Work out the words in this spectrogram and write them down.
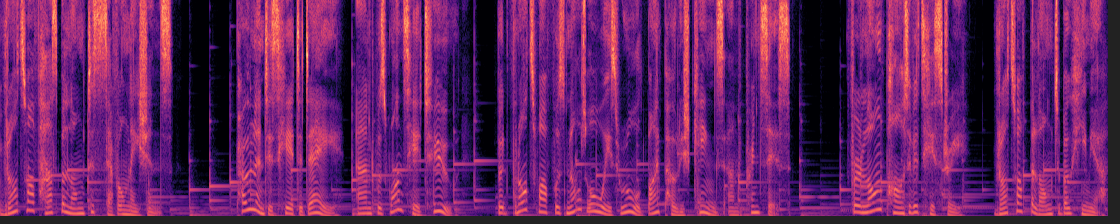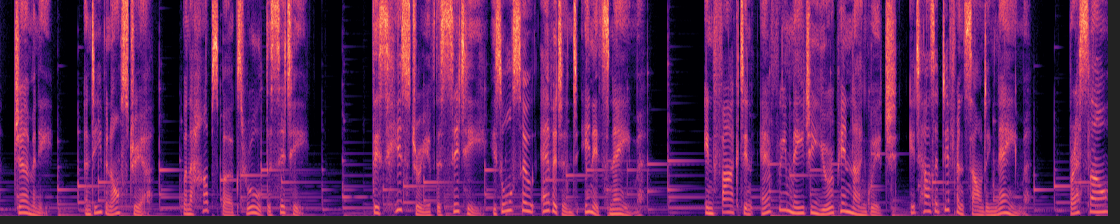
Wrocław has belonged to several nations. Poland is here today and was once here too, but Wrocław was not always ruled by Polish kings and princes. For a long part of its history, Wrocław belonged to Bohemia, Germany, and even Austria, when the Habsburgs ruled the city. This history of the city is also evident in its name. In fact, in every major European language, it has a different sounding name Breslau,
